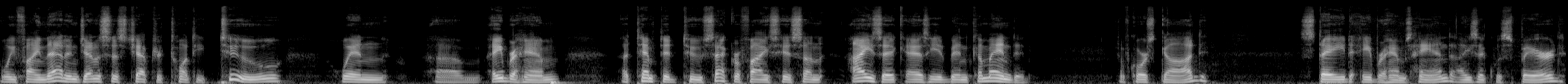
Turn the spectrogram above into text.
We find that in Genesis chapter 22 when um, Abraham attempted to sacrifice his son Isaac as he had been commanded. Of course, God stayed Abraham's hand. Isaac was spared.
